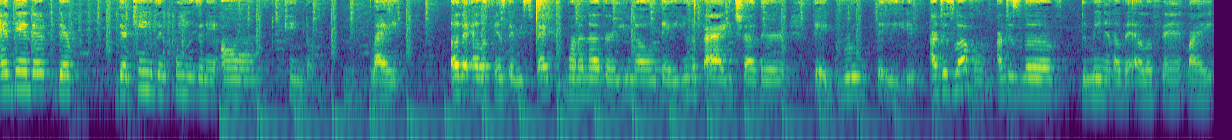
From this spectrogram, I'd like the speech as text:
and then they're they're they're kings and queens in their own kingdom. Mm-hmm. Like other elephants, they respect one another. You know, they unify each other. They group. They. I just love them. I just love the meaning of an elephant. Like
